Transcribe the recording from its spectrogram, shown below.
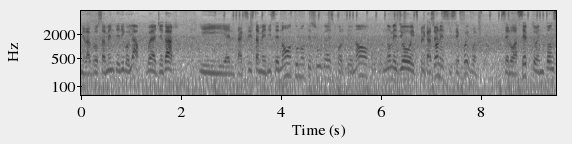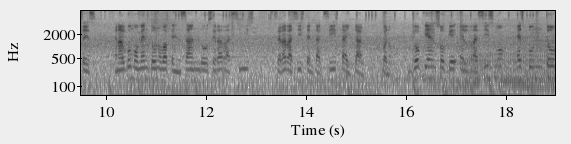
milagrosamente digo, ya, voy a llegar. Y el taxista me dice, no, tú no te subes porque no, no me dio explicaciones y se fue. Bueno, se lo acepto. Entonces, en algún momento uno va pensando, ¿será racista? ¿Será racista el taxista y tal? Bueno, yo pienso que el racismo es punto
